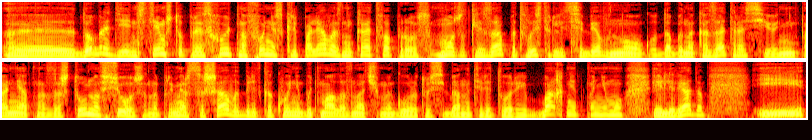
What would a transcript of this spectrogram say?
Э, добрый день. С тем, что происходит на фоне Скрипаля, возникает вопрос, может ли Запад выстрелить себе в ногу, дабы наказать Россию? Непонятно за что, но все же. Например, США выберет какой-нибудь малозначимый город у себя на территории, бахнет по нему или рядом, и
